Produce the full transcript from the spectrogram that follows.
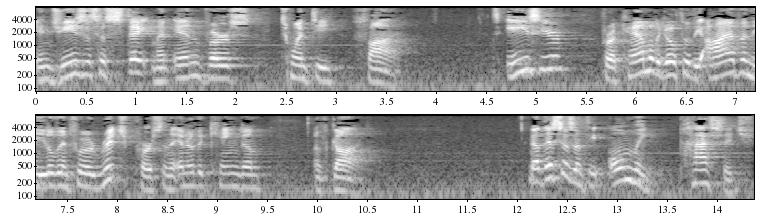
in Jesus' statement in verse 25. It's easier for a camel to go through the eye of a needle than for a rich person to enter the kingdom of God. Now, this isn't the only passage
